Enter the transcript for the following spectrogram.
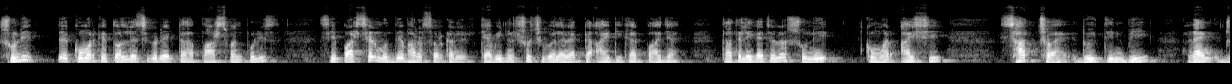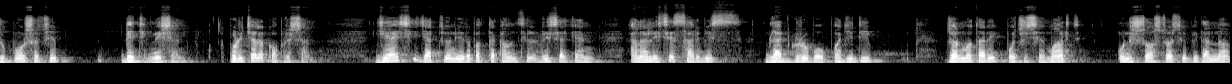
সুনীত কুমারকে তল্লাশি করে একটা পার্স পান পুলিশ, সেই পার্সের মধ্যে ভারত সরকারের ক্যাবিনেট সচিবালয়ের একটা আইডি কার্ড পাওয়া যায়। তাতে লেখা ছিল সুনীত কুমার আইসি সাত ছয় দুই তিন বি র্যাঙ্ক যুগ্ম সচিব ডেজিগনেশন, পরিচালক অপারেশন। জিআইসি জাতীয় নিরাপত্তা council research and analysis service, blood group O positive. জন্ম তারিখ পঁচিশে মার্চ উনিশশো অষ্টআশি, পিতার নাম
